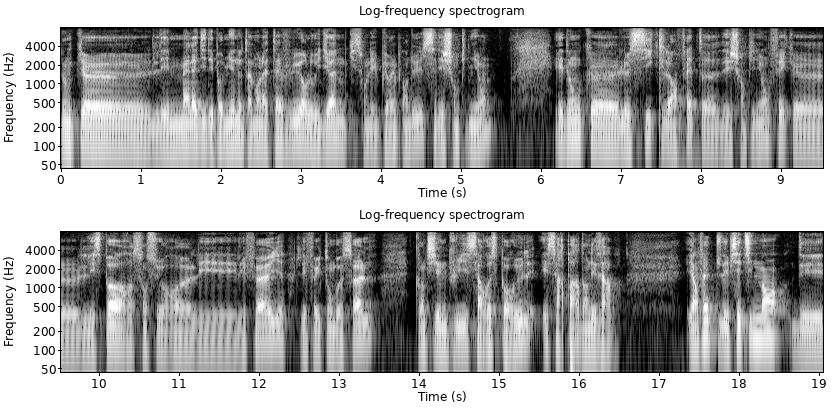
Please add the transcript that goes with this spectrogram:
Donc, les maladies des pommiers, notamment la tavelure, l'oïdium, qui sont les plus répandues, c'est des champignons. Et donc, euh, le cycle en fait euh, des champignons fait que les spores sont sur euh, les, les feuilles, les feuilles tombent au sol. Quand il y a une pluie, ça resporule et ça repart dans les arbres. Et en fait, les piétinements des,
